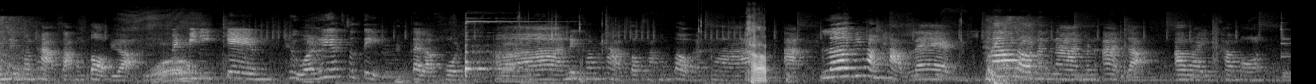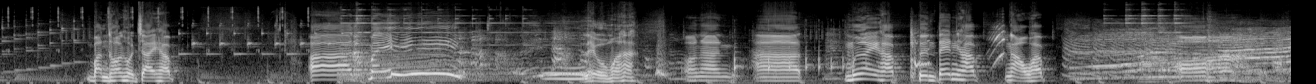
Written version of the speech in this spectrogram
มหนึ่งคำถามสามคำตอบดีกว่าเป็นมินิเกมถือว่าเรียกสติแต่ละคนอ่าหนึ่งคำถามตอบสามคำตอบนะคะครับ อะเริ่มที่คำถามแรก ถ้ารอนานๆมันอาจจะอะไรคะมอสบั่นทอนหัวใจครับอ่าไม่เร็วมากออนานอ่าเมื่อยครับ ตื่นเต้นครับ เหงาครับ อ๋อ โอเค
